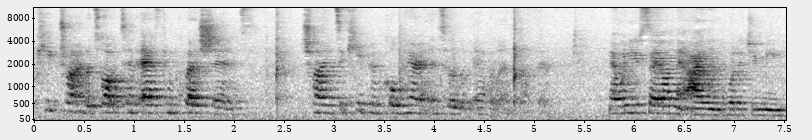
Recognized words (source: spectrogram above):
keep trying to talk to him, ask him questions, trying to keep him coherent until the ambulance got there. Now, when you say on the island, what did you mean?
